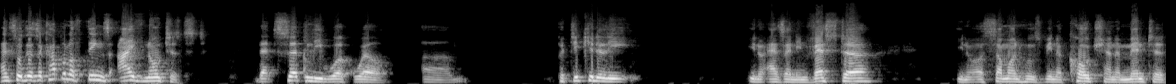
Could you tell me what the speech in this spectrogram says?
And so there's a couple of things I've noticed that certainly work well, um, particularly, you know, as an investor, you know, as someone who's been a coach and a mentor,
